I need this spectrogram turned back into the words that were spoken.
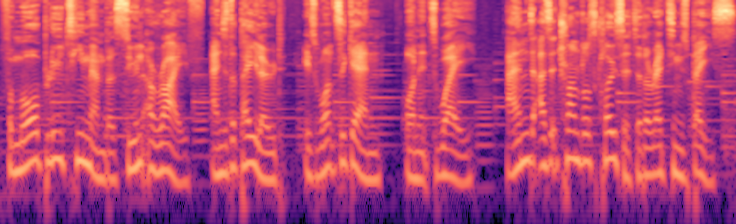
for more blue team members soon arrive, and the payload is once again on its way. And as it trundles closer to the red team's base,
